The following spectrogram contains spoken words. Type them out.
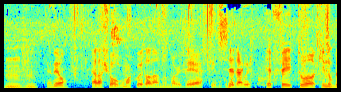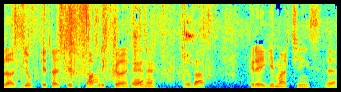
Uhum. Entendeu? Ela achou alguma coisa lá no Nordeste. Será coisa. que é feito aqui no Brasil? Porque está escrito tá. fabricante, é. né? Exato. Craig Martins. É.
